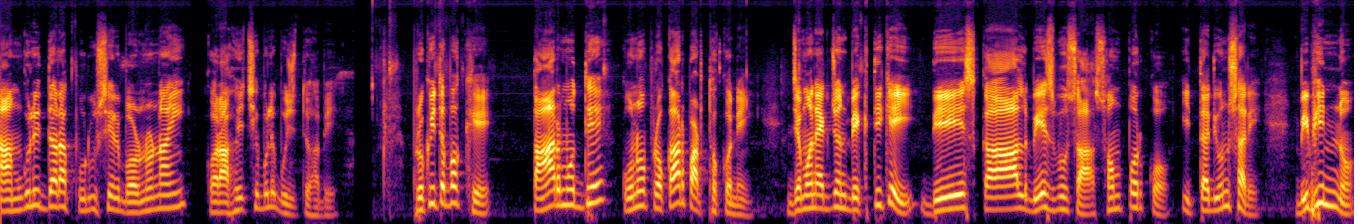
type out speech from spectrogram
নামগুলির দ্বারা পুরুষের বর্ণনাই করা হয়েছে বলে বুঝতে হবে। প্রকৃতপক্ষে তার মধ্যে কোনো প্রকার পার্থক্য নেই। যেমন একজন ব্যক্তিকেই দেশ, কাল, বেশভূষা, সম্পর্ক ইত্যাদি অনুসারে বিভিন্ন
